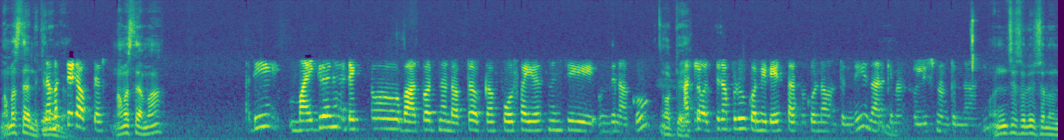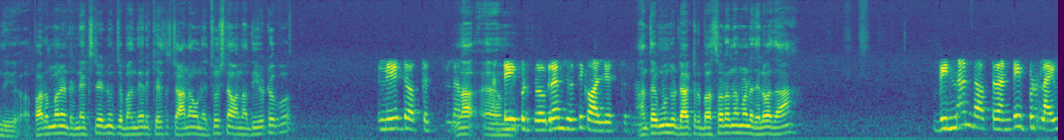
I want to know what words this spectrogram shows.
నమస్తే అండి కిరణ్ నమస్తే. డాక్టర్. నమస్తే అమ్మా. అది మైగ్రేన్ హెడేక్తో బాధపడుతున్నాను డాక్టర్ ఒక ఫోర్ ఫైవ్ ఇయర్స్ నుంచి ఉంది నాకు. ఓకే. అట్లా వచ్చినప్పుడు కొన్ని డేస్ తగ్గకుండా ఉంటుంది. దానికి ఏమైనా సొల్యూషన్ ఉంటుందా మంచి సొల్యూషన్ ఉంది. పర్మనెంట్ నెక్స్ట్ డే నుంచి బంద్ అయిన కేసులు చాలా ఉన్నాయి. చూసినావా నాది యూట్యూబ్? లేదు డాక్టర్ అంటే ఇప్పుడు ప్రోగ్రామ్ చూసి కాల్ చేస్తున్నా. అంతకుముందు డాక్టర్ బసవనందం అంటే తెలియదా విన్నాను డాక్టర్ అంటే ఇప్పుడు లైవ్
